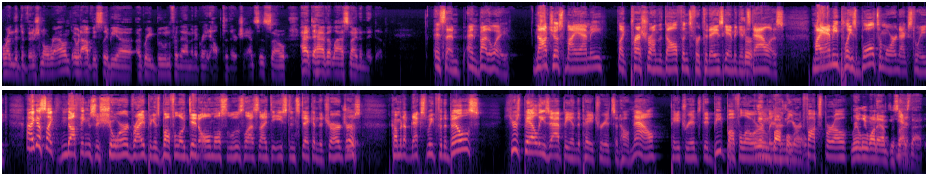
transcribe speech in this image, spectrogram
or in the divisional round? It would obviously be a, a great boon for them and a great help to their chances. So had to have it last night, and they did. It's, and, and by the way, not just Miami, like pressure on the Dolphins for today's game against Sure. Dallas. Miami plays Baltimore next week. And I guess like nothing's assured, right? Because Buffalo did almost lose last night to Easton Stick and the Chargers. Coming up next week for the Bills, here's Bailey Zappe and the Patriots at home. Now, Patriots did beat Buffalo In earlier in the year at Foxborough. Really want to emphasize Yeah. that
